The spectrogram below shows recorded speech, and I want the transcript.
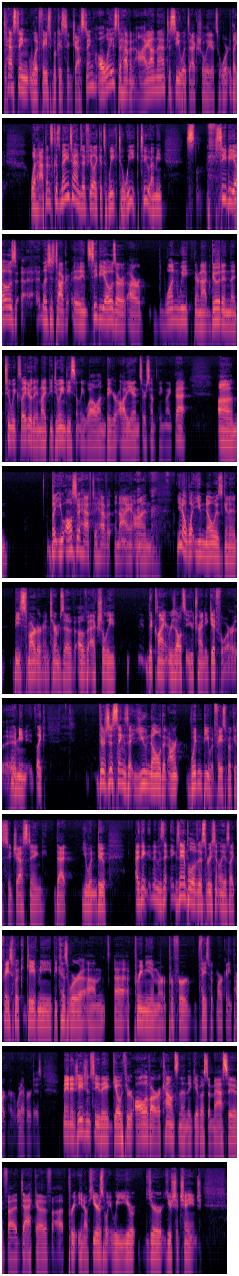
testing what Facebook is suggesting always to have an eye on that to see what's actually it's wor- like what happens because many times I feel like it's week to week too. I mean, CBOs. Uh, let's just talk. CBOs are are one week they're not good, and then two weeks later they might be doing decently well on bigger audience or something like that. Um, but you also have to have an eye on you know what you know is going to be smarter in terms of of actually the client results that you're trying to get for i mean like there's just things that you know that aren't wouldn't be what facebook is suggesting that you wouldn't do I think an example of this recently is like Facebook gave me because we're um, a premium or preferred Facebook marketing partner, whatever it is, manage agency. They go through all of our accounts and then they give us a massive uh, deck of uh, pre, you know, here's what we you you should change.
